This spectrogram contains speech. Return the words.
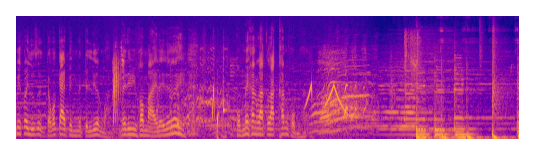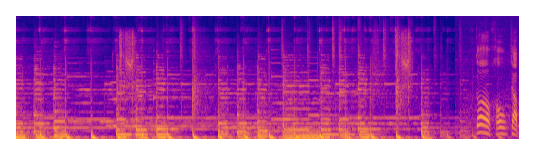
ไม่ค่อยรู้สึก แต่ว่ากลายเป็นมันเป็นเรื่องว่ะ ไม่ได้มีความหมายเลยเลย ผมไม่ข้างรักรักข้างผมฮะ ก็เขากลับ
